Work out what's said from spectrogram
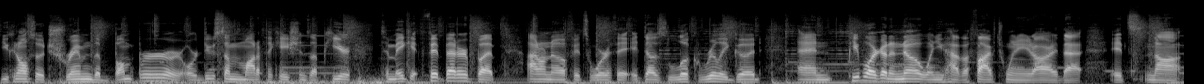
You can also trim the bumper or, or, do some modifications up here to make it fit better, but I don't know if it's worth it. It does look really good and people are gonna know when you have a 528i that it's not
